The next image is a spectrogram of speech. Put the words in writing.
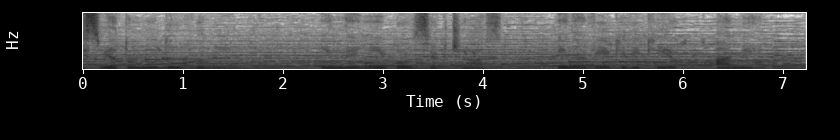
і Святому Духові, і нині, і повсякчас, і на віки віків. Амінь.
